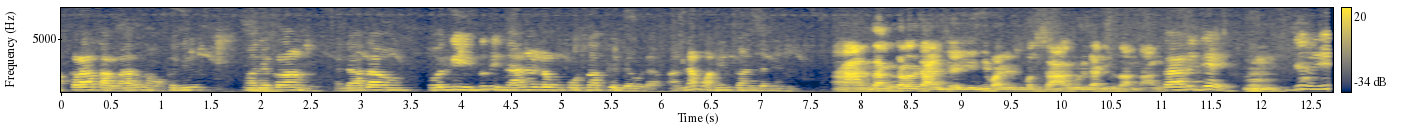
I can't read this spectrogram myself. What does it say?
മക്കളെ തള്ളാരെ നോക്കൽ മരക്കളാണ്. അല്ലാതെ അവർക്ക് ഇരുന്ന് തിന്നാനും കൊടുത്താക്കില്ല ഇവിടെ. എല്ലാം പണിയെടുക്കാൻ തന്നെയാണ്. ആ എന്നാ നിങ്ങളൊരു കാര്യം ചെയ്യും. ഇനി പണിയെടുക്കുമ്പോ സാറ് കൂടി ഉണ്ടാക്കിയിട്ട് ഈ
